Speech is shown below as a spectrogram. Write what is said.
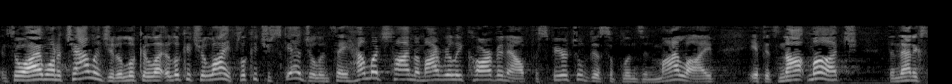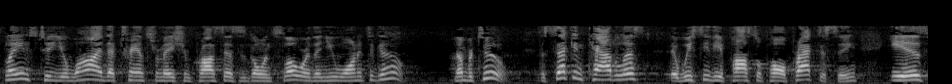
And so I want to challenge you to look at, look at your life, look at your schedule, and say, how much time am I really carving out for spiritual disciplines in my life? If it's not much, then that explains to you why that transformation process is going slower than you want it to go. Number two, the second catalyst that we see the Apostle Paul practicing is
